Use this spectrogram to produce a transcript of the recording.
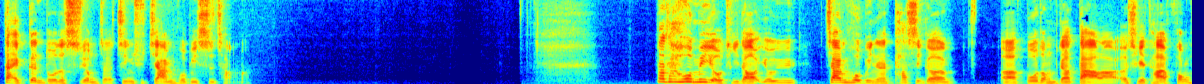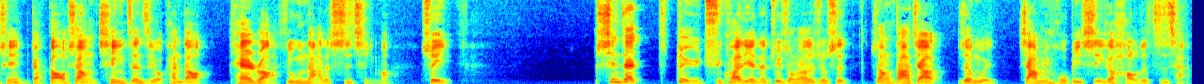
带更多的使用者进去加密货币市场嘛。那他后面有提到，由于加密货币呢，它是一个呃波动比较大啦，而且它风险也比较高，像前一阵子有看到 Terra Luna 的事情嘛，所以现在对于区块链呢，最重要的就是让大家认为加密货币是一个好的资产。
